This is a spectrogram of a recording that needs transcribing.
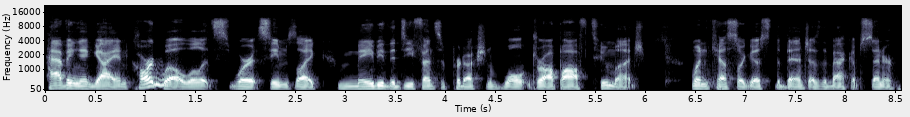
Having a guy in Cardwell, well, it's where it seems like maybe the defensive production won't drop off too much when Kessler goes to the bench as the backup center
